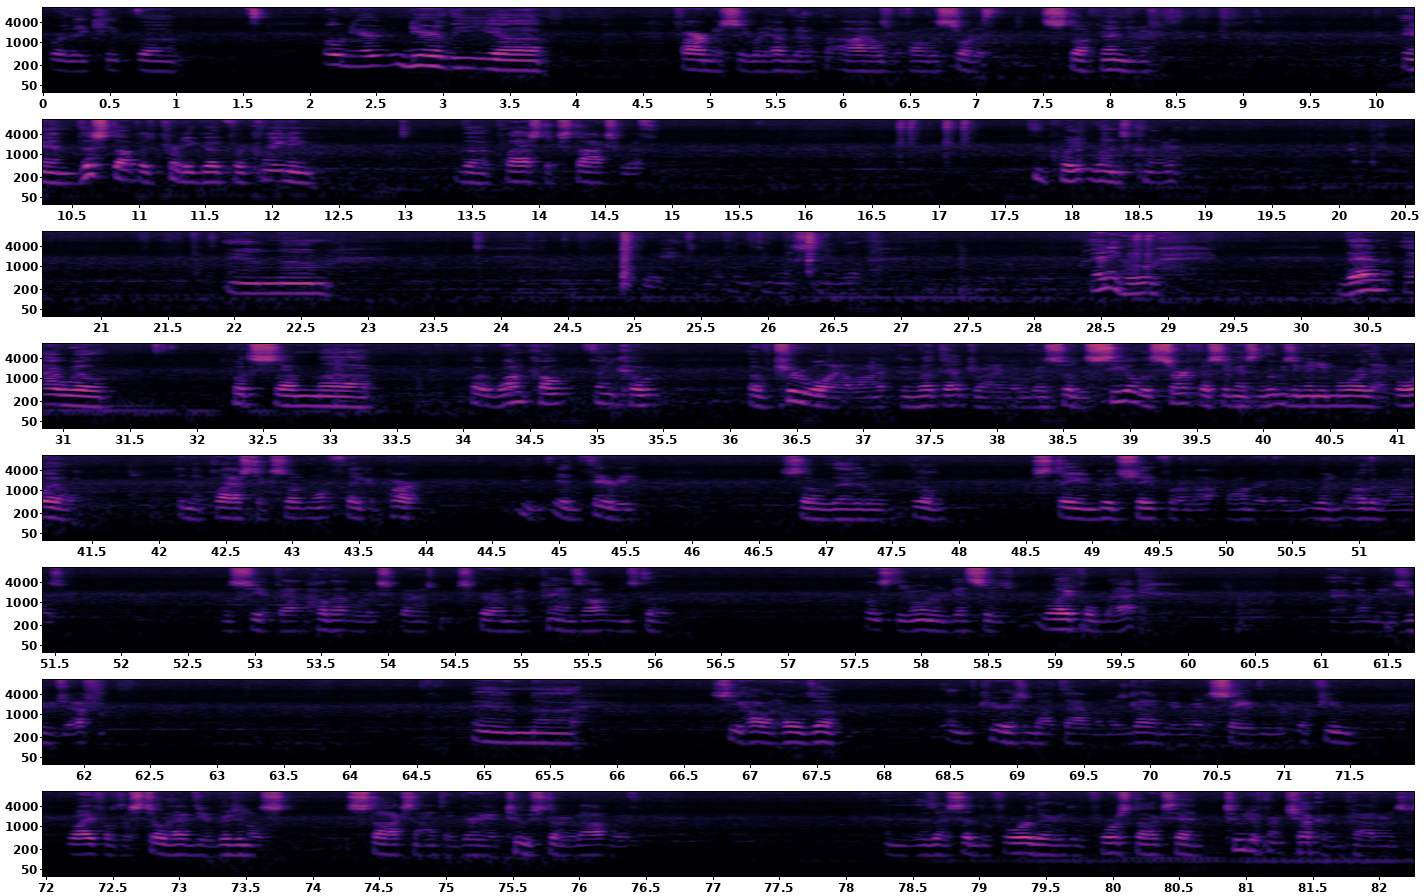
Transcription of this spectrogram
where they keep the oh near near the uh, pharmacy where they have the, the aisles with all this sort of stuff in there. And this stuff is pretty good for cleaning the plastic stocks with. Equate lens cleaner. And um, Anywho, then I will put some, uh, put one coat, thin coat of Tru-Oil on it and let that dry bit so to seal the surface against losing any more of that oil in the plastic so it won't flake apart in, in theory so that it'll it'll stay in good shape for a lot longer than it would otherwise. We'll see if that how that little experiment experiment pans out once the once the owner gets his rifle back, and that means you, Jeff, and uh, see how it holds up. I'm curious about that one. There's got to be a way to save the, a few rifles that still have the original stocks on it that Variant 2 started out with. And as I said before, there the forestocks had two different checkering patterns.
